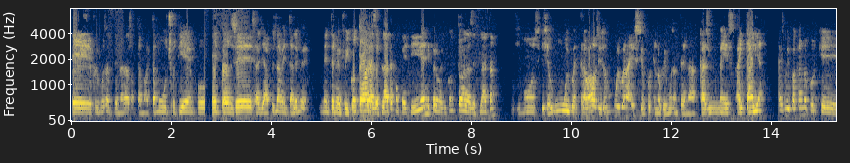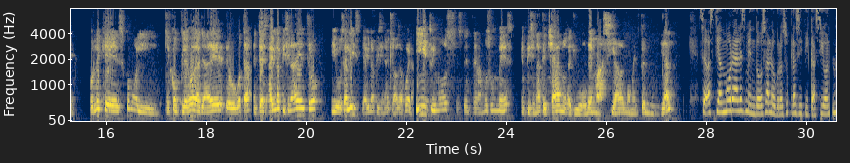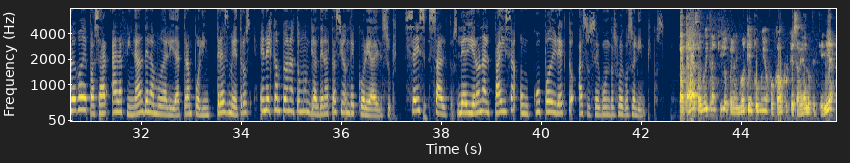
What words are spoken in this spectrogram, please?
Eh, fuimos a entrenar a Santa Marta mucho tiempo, entonces allá pues lamentablemente me fui con todas las de plata, competí bien, pero me fui con todas las de plata hicimos, hice un muy buen trabajo, se hizo muy buena gestión porque nos fuimos a entrenar casi un mes a Italia. Es muy bacano porque ponle que es como el, complejo de allá de, de, Bogotá. Entonces hay una piscina adentro y vos salís y hay una piscina de clavos afuera. Y tuvimos, este, entrenamos un mes en piscina techada, nos ayudó demasiado el momento del mundial. Sebastián Morales Mendoza logró su clasificación luego de pasar a la final de la modalidad trampolín 3 metros en el Campeonato Mundial de Natación de Corea del Sur. Seis saltos le dieron al Paisa un cupo directo a sus segundos Juegos Olímpicos. Trataba de estar muy tranquilo, pero al mismo tiempo muy enfocado porque sabía lo que quería.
